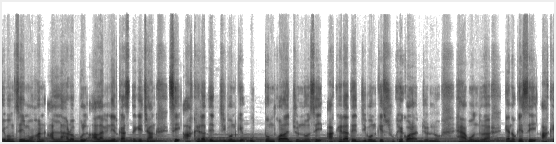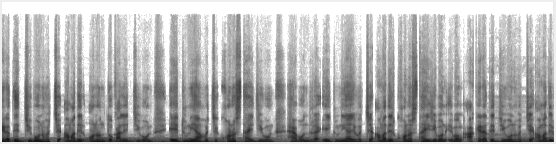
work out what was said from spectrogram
এবং সেই মহান আল্লাহ রব্বুল আলামিনের কাছ থেকে চান। সেই আখেরাতের জীবনকে উত্তম করার জন্য, সেই আখেরাতের জীবনকে সুখে করার জন্য। হ্যাঁ বন্ধুরা, কেন কি সেই আখেরাতের জীবন হচ্ছে আমাদের অনন্তকালের জীবন? এই দুনিয়া হচ্ছে ক্ষণস্থায়ী জীবন। হ্যাঁ বন্ধুরা, এই দুনিয়ায় হচ্ছে আমাদের ক্ষণস্থায়ী জীবন এবং আখেরাতের জীবন হচ্ছে আমাদের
